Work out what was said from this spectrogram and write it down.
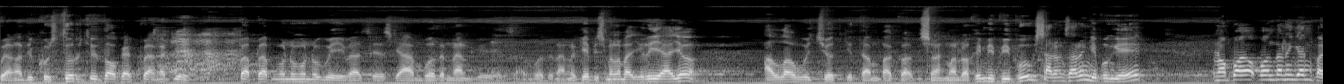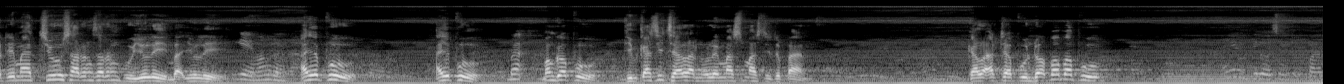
banget di Gus Dur cerita oke banget ki. Babab ngono-ngono kuwi Mas wis ki ampun tenan ki, ampun tenan. Oke bismillah Mbak Yuli ayo. Allah wujud kita mbako. Bismillahirrahmanirrahim Ibu sarang-sarang nggih Bu nggih. Napa wonten ingkang badhe maju sarang-sarang Bu Yuli, Mbak Yuli. Nggih, monggo. Ayo Bu. Ayo Bu. Mbak, Monggo Bu, dikasih jalan oleh mas-mas di depan. Kalau ada bundok apa, apa Bu? ayo kilo sing depan.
